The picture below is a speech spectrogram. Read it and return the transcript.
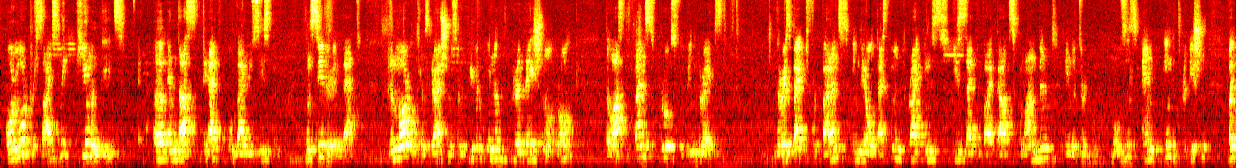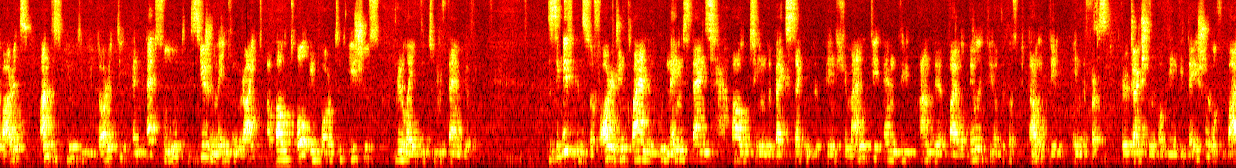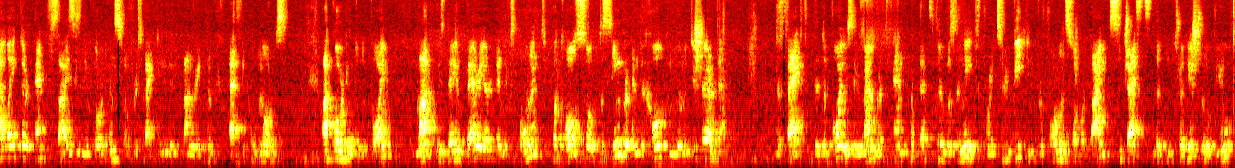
or more precisely, human deeds, uh, and thus the ethical value system. Considering that, the moral transgressions are given in a gradational role, the last offense proves to be the greatest. The respect for parents in the Old Testament writings is set by God's commandment in the third book of Moses and in the tradition by parents undisputed authority and absolute decision-making right about all important issues related to the family. The significance of origin, clan, and good name stands out in the back second in humanity and the unviolability of the hospitality in the first. Rejection of the invitation of violator emphasizes the importance of respecting the unwritten ethical norms. According to the poem, Mark is their barrier and exponent, but also the singer and the whole community share them. The fact that the poem is remembered and that there was a need for its repeated performance over time suggests that the traditional view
